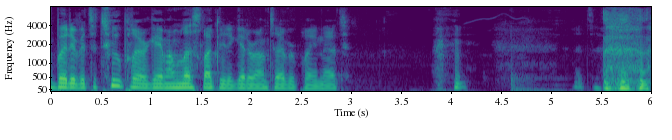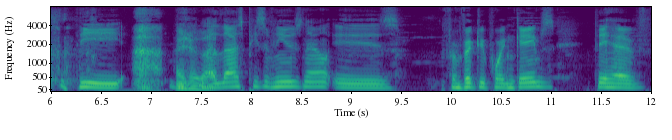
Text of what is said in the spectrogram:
But if it's a two-player game, I'm less likely to get around to ever playing that. the I hear that. My last piece of news now is from Victory Point Games. They have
